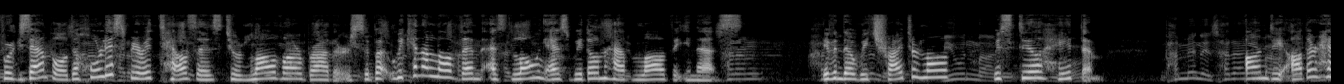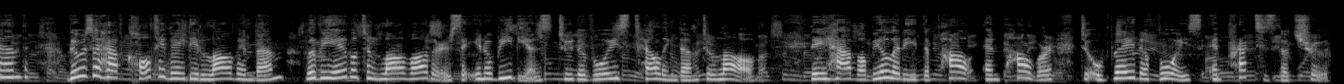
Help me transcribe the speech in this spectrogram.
For example, the Holy Spirit tells us to love our brothers, but we cannot love them as long as we don't have love in us. Even though we try to love, we still hate them. On the other hand, those who have cultivated love in them will be able to love others in obedience to the voice telling them to love. They have ability the power and power to obey the voice and practice the truth.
